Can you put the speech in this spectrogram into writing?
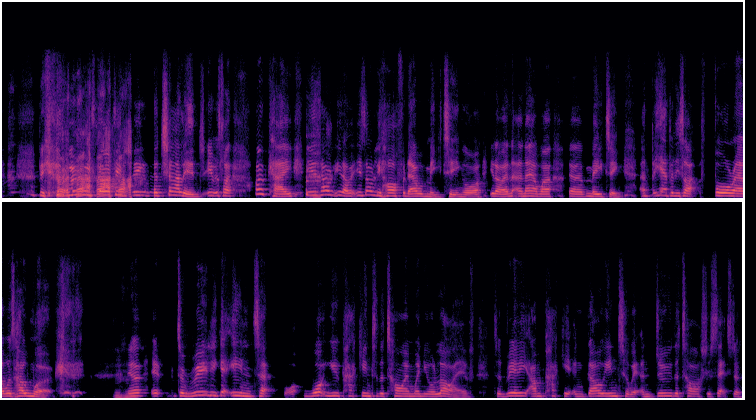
because when we started the challenge, it was like, okay, it's only, you know, it's only half an hour meeting or, you know, an, an hour uh, meeting. And, but yeah, but it's like four hours homework. Mm-hmm. you know, it, to really get into what you pack into the time when you're live to really unpack it and go into it and do the task you're set to do.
